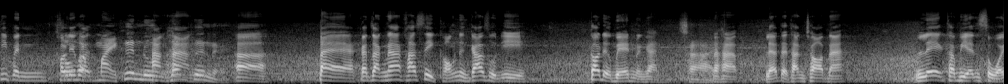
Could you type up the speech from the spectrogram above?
ที่เป็นเขาเรียกว่า ทรงแบบใหม่ขึ้นดูห่างเพิ่มๆขึ้นหน่อยอ่าแต่กระจังหน้าคลาสสิกของ 190e ก็เดอะเบนเหมือนกันใช่นะครับ แล้วแต่ท่านชอบนะ เลขทะเบียนสวย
